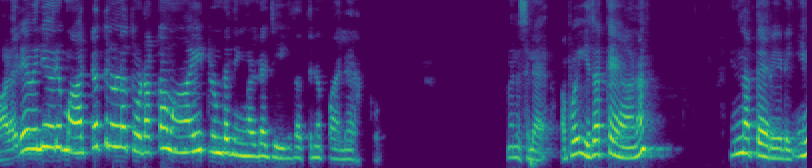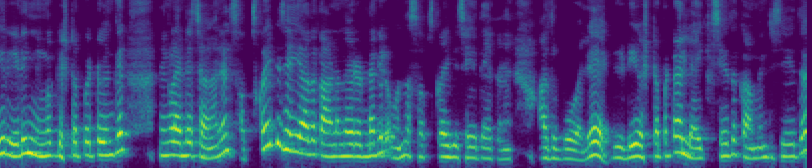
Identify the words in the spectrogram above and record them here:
വളരെ വലിയൊരു മാറ്റത്തിനുള്ള തുടക്കമായിട്ടുണ്ട് നിങ്ങളുടെ ജീവിതത്തിന് പലർക്കും. മനസ്സിലായോ? അപ്പോൾ ഇതൊക്കെയാണ് ഇന്നത്തെ റീഡിംഗ് ഈ റീഡിംഗ് നിങ്ങൾക്ക് ഇഷ്ടപ്പെട്ടുവെങ്കിൽ നിങ്ങൾ എന്റെ ചാനൽ സബ്സ്ക്രൈബ് ചെയ്യാതെ കാണുന്നവരുണ്ടെങ്കിൽ ഒന്ന് സബ്സ്ക്രൈബ് ചെയ്തേക്കണേ. അതുപോലെ വീഡിയോ ഇഷ്ടപ്പെട്ടാൽ ലൈക്ക് ചെയ്ത് കമന്റ് ചെയ്ത്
